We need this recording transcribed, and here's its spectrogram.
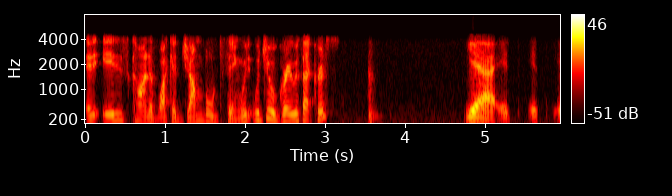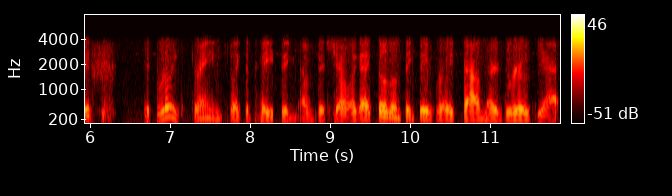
it is kind of like a jumbled thing. Would, would you agree with that, Chris? Yeah, it's it's it's it's really strange, like the pacing of the show. Like I still don't think they've really found their groove yet.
